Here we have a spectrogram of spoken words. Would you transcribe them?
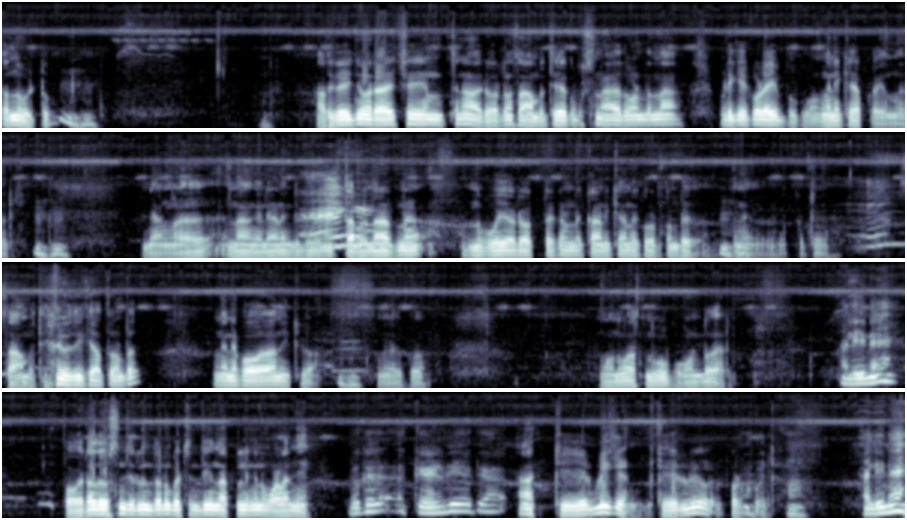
തന്നു വിട്ടു. അത് കഴിഞ്ഞ് ഒരാഴ്ച കഴിയുമ്പോഴത്തേനും അവർ പറഞ്ഞ സാമ്പത്തിക പ്രശ്നം ആയതുകൊണ്ട് എന്നാൽ മെഡിക്കൽ കോളേജിൽ പോകും അങ്ങനെയൊക്കെയാണ് പറയുന്നവർ ഞങ്ങൾ എന്നാൽ അങ്ങനെയാണെങ്കിൽ തമിഴ്നാട്ടിന് ഒന്ന് പോയി ആ ഡോക്ടറെ കണ്ട് കാണിക്കാനൊക്കെ ഓർത്തുണ്ട് അങ്ങനെ മറ്റേ സാമ്പത്തികം അനുവദിക്കാത്തതുകൊണ്ട് അങ്ങനെ പോകാൻ നിൽക്കുക ഇപ്പോൾ മൂന്ന് മാസം മുമ്പ് പോകേണ്ടതായിരുന്നു. അലീനെ? അപ്പോൾ ഓരോ ദിവസം ചെല്ലുന്നതോറും കൊച്ചിന്റെ നട്ടിൽ ഇങ്ങനെ വളഞ്ഞേ. കേൾവിയൊക്കെ ആ കേൾവിക്ക് കേൾവി കുഴപ്പമില്ല. അലീനെ?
